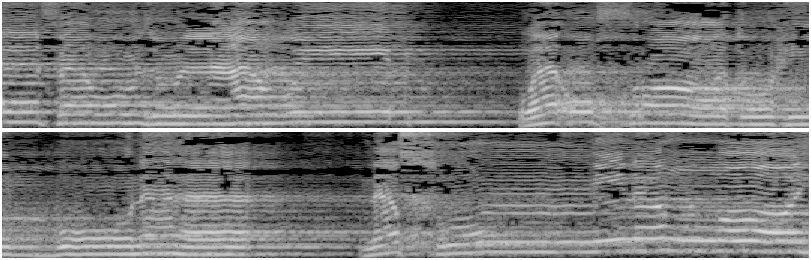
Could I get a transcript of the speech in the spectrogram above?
الفوز العظيم. وأخرى تحبونها نصر من الله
